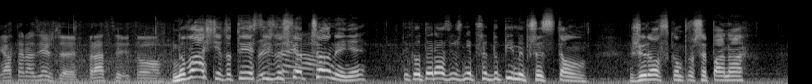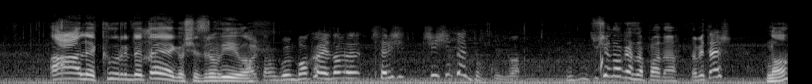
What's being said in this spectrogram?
Ja teraz jeżdżę w pracy, to No właśnie, to ty jesteś doświadczony, nie? Tylko teraz już nie przedupimy przez tą żyrowską, proszę pana. Ale kurde, tego się zrobiło. Ale tam głęboko jest dobre 40, 30 centów, kurwa. tu się noga zapada. Tobie też? No.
